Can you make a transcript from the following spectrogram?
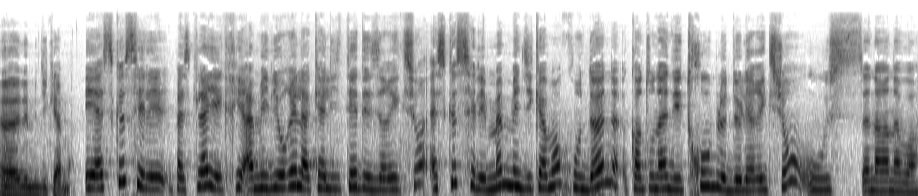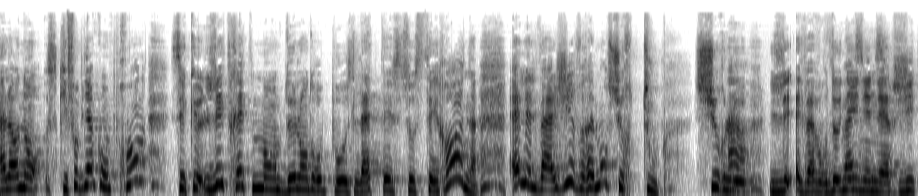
euh, de médicaments. Et est-ce que c'est les... Parce que là, il y a écrit améliorer la qualité des érections. Est-ce que c'est les mêmes médicaments qu'on donne quand on a des troubles de l'érection ou ça n'a rien à voir? Alors non, ce qu'il faut bien comprendre, c'est que les traitements de l'andropause, la testostérone, elle, elle va agir vraiment sur tout sur le, ah. elle va vous donner une énergie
